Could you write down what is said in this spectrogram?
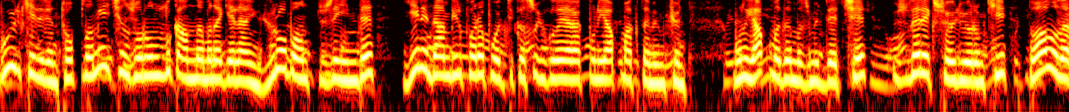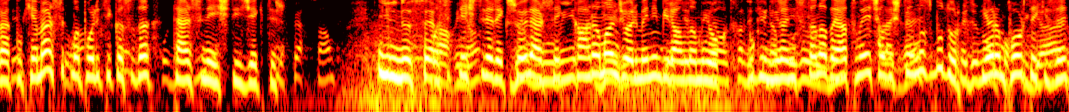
bu ülkelerin toplamı için zorunluluk anlamına gelen Eurobond düzeyinde yeniden bir para politikası uygulayarak bunu yapmak da mümkün. Bunu yapmadığımız müddetçe üzülerek söylüyorum ki doğal olarak bu kemer sıkma politikası da tersine işleyecektir. Basitleştirerek söylersek kahramanca ölmenin bir anlamı yok. Bugün Yunanistan'a dayatmaya çalıştığımız budur. Yarın Portekiz'e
